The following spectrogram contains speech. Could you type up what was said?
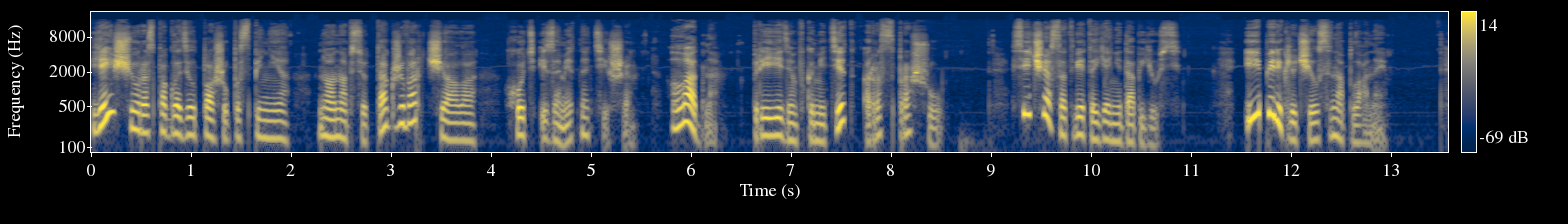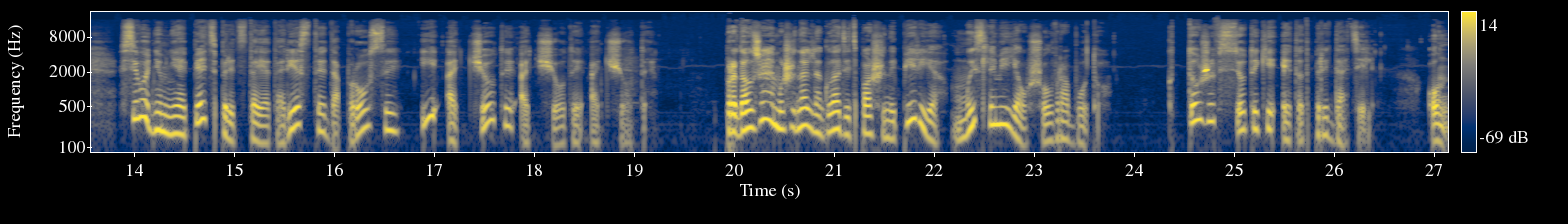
Я еще раз погладил Пашу по спине, но она все так же ворчала, хоть и заметно тише. Ладно, приедем в комитет, расспрошу. Сейчас ответа я не добьюсь. И переключился на планы. Сегодня мне опять предстоят аресты, допросы и отчеты, отчеты, отчеты. Продолжая машинально гладить Пашины перья, мыслями я ушел в работу. Кто же все-таки этот предатель? Он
